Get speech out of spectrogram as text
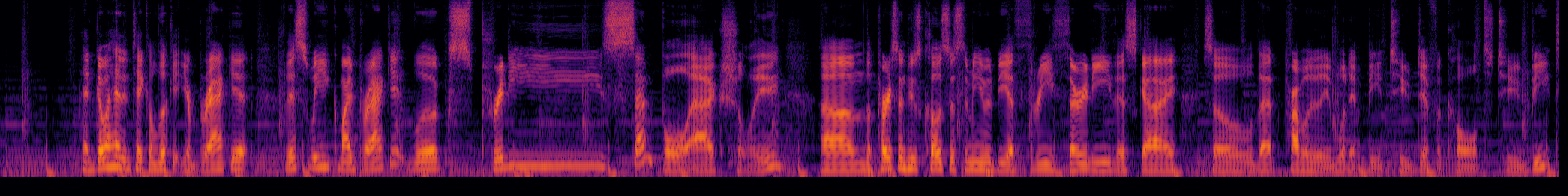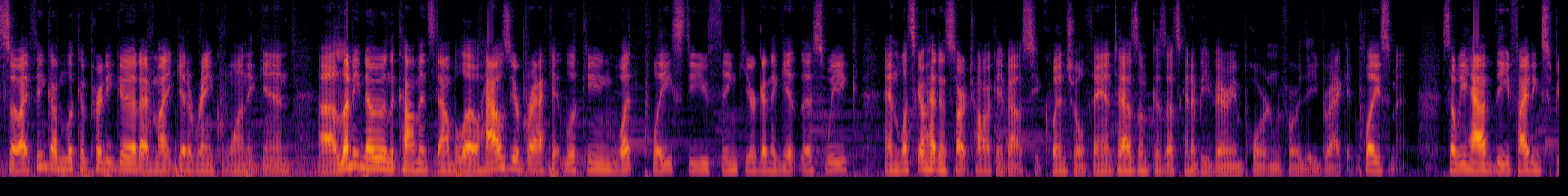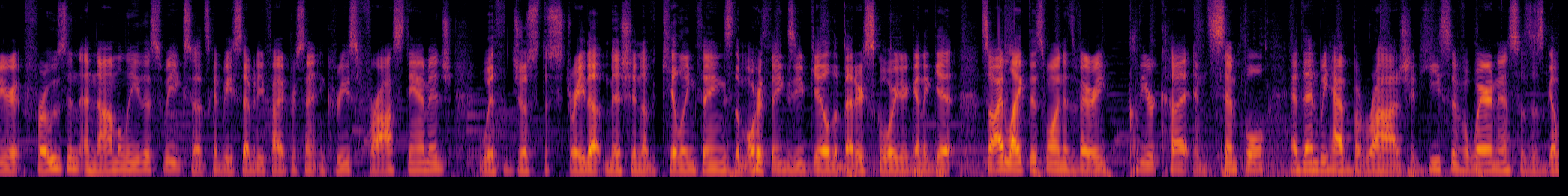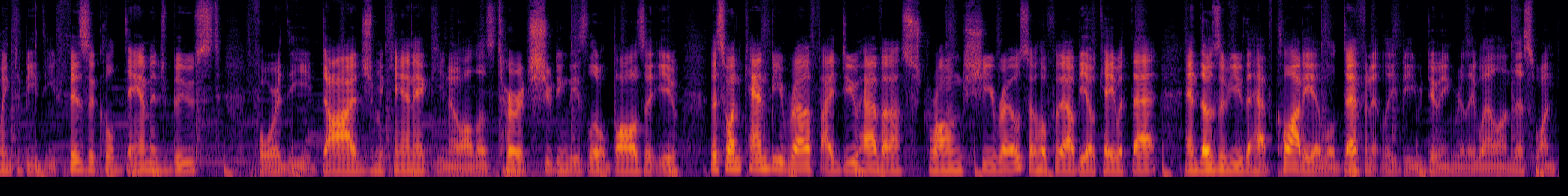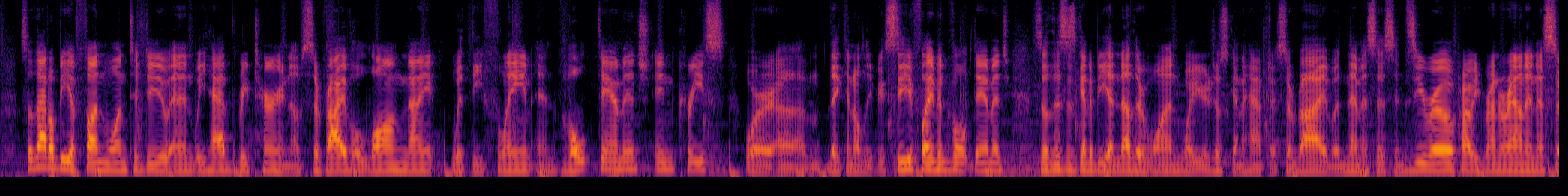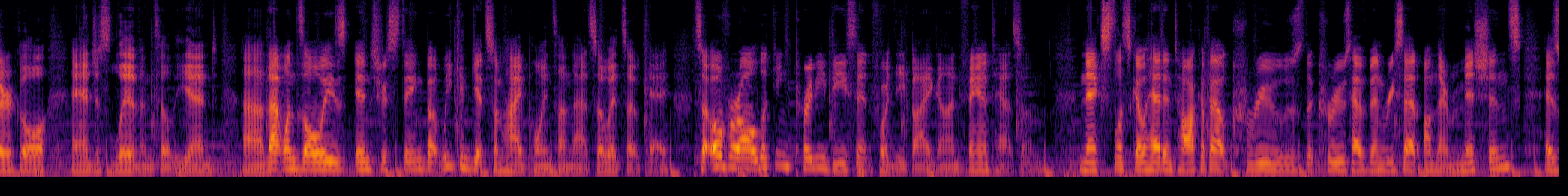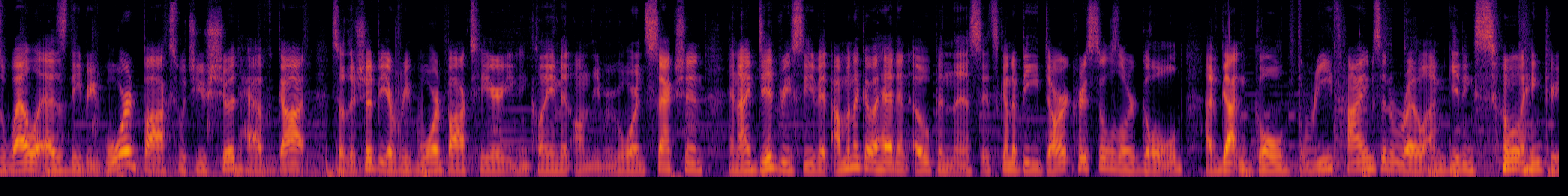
And go ahead and take a look at your bracket. This week, my bracket looks pretty simple, actually. Um, the person who's closest to me would be a 330, this guy, so that probably wouldn't be too difficult to beat. So I think I'm looking pretty good. I might get a rank 1 again. Uh, let me know in the comments down below, how's your bracket looking? What place do you think you're going to get this week? And let's go ahead and start talking about Sequential Phantasm, because that's going to be very important for the bracket placement. So we have the Fighting Spirit Frozen Anomaly this week, so it's going to be 75% increased frost damage with just the straight up mission of killing killing things. The more things you kill, the better score you're to get. So I like this one. It's very clear cut and simple. And then we have Barrage, Adhesive Awareness. This is going to be the physical damage boost for the dodge mechanic, you know, all those turrets shooting these little balls at you. This one can be rough. I do have a strong Shiro, so hopefully I'll be okay with that. And those of you that have Claudia will definitely be doing really well on this one. So that'll be a fun one to do, and we have the return of Survival Long Night with the Flame and Volt damage increase, or um, they can only receive Flame and Volt damage. So this is going to be another one where you're just going to have to survive with Nemesis and Zero, probably run around in a circle and just live live until the end. Uh, that one's always interesting, but we can get some high points on that, so it's okay. So overall, looking pretty decent for the Bygone Phantasm. Next, let's go ahead and talk about crews. The crews have been reset on their missions, as well as the reward box, which you should have got. So there should be a reward box here. You can claim it on the reward section, and I did receive it. I'm going to go ahead and open this. It's going to be dark crystals or gold. I've gotten gold three times in a row. I'm getting so angry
